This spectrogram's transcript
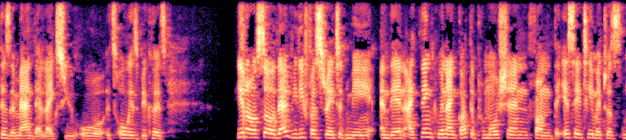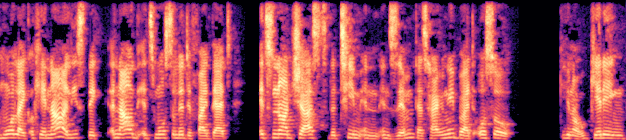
there's a man that likes you, or it's always because, you know, so that really frustrated me. And then I think when I got the promotion from the SA team, it was more like, okay, now at least they, now it's more solidified that it's not just the team in, in Zim that's hiring me, but also, you know, getting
